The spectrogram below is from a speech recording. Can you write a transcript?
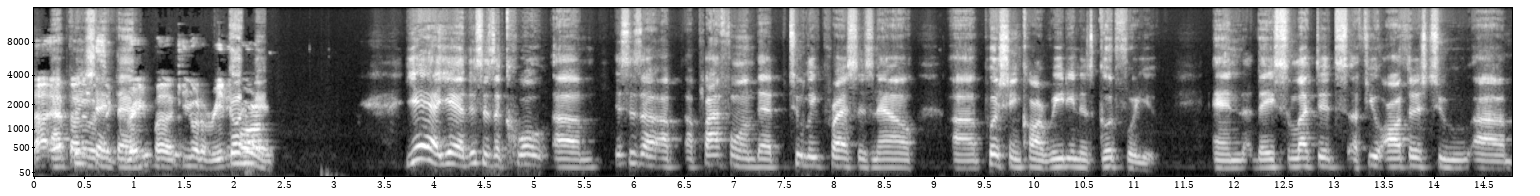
I, I, I thought it was a that. great mug. You want to read it Go for ahead. Yeah, yeah. This is a quote. Um, this is a, a, platform that 2Leaf Press is now uh, pushing called "Reading is Good for You," and they selected a few authors to um,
